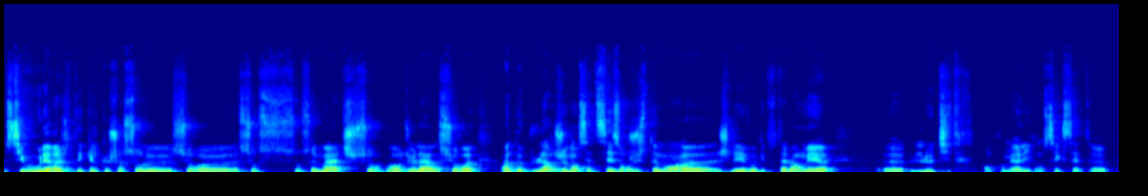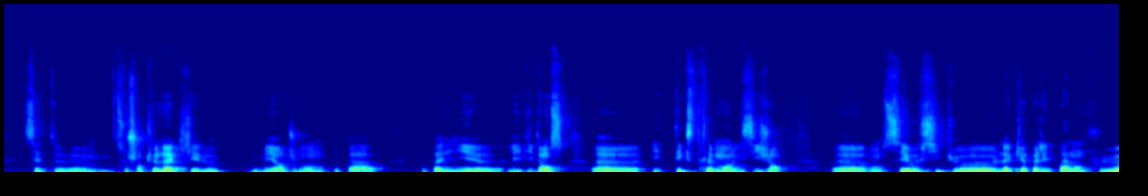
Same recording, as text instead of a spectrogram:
si vous voulez rajouter quelque chose sur, le, sur, euh, sur, sur ce match, sur Guardiola ou sur un peu plus largement cette saison, justement, je l'ai évoqué tout à l'heure, mais le titre en Première Ligue, on sait que cette, cette, ce championnat qui est le, le meilleur du monde, on ne peut pas, nier l'évidence, euh, est extrêmement exigeant. Euh, on sait aussi que euh, la Cup, elle n'est pas non plus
